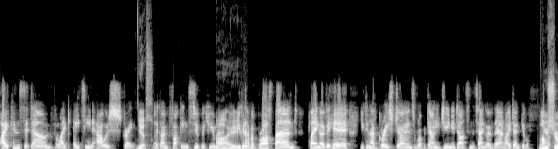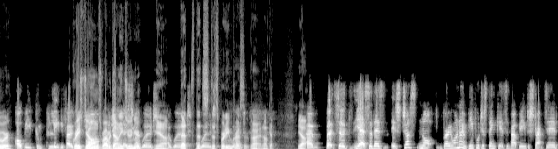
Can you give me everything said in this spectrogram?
I can sit down for like 18 hours straight. Yes. Like I'm fucking superhuman. I- You can have a brass band playing over here. You can have Grace Jones, Robert Downey Jr. dancing the tango over there, and I don't give a fuck. You sure? I'll be completely focused. Grace Jones, Robert Downey Jr. those- I would. yeah, I would. that's that's would, that's pretty impressive. All right. Okay. Yeah. Um, but so yeah, so there's it's just not very well known. People just think it's about being distracted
